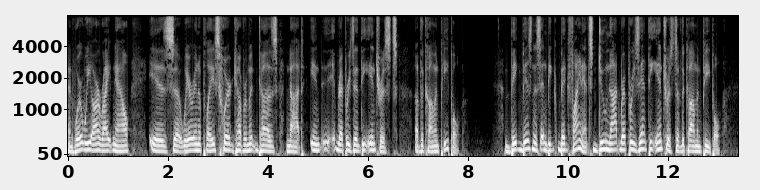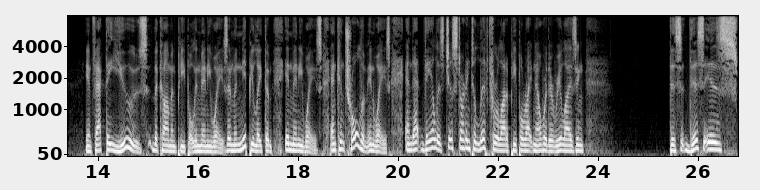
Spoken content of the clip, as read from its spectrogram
And where we are right now is uh, we're in a place where government does not in, represent the interests of the common people. Big business and big, big finance do not represent the interests of the common people. In fact, they use the common people in many ways and manipulate them in many ways and control them in ways. And that veil is just starting to lift for a lot of people right now where they're realizing this this is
